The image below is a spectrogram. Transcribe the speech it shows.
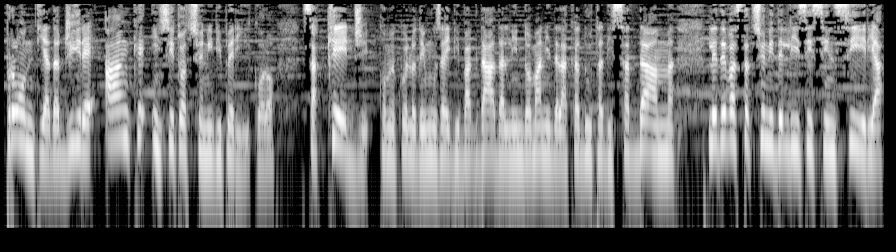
pronti ad agire anche in situazioni di pericolo. Saccheggi, come quello dei musei di Baghdad all'indomani della caduta di Saddam, le devastazioni dell'ISIS in Siria,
